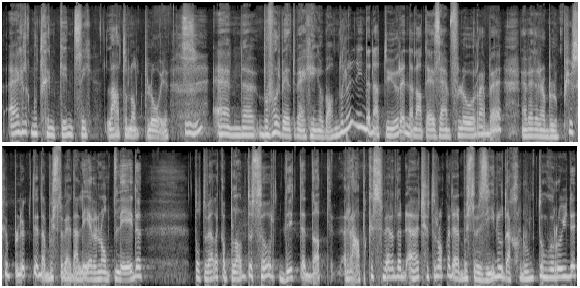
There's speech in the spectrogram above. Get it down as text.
Eigenlijk moet een kind zich laten ontplooien. En eh, bijvoorbeeld, wij gingen wandelen in de natuur en dan had hij zijn flora bij. En werden er bloempjes geplukt en dan moesten wij dat leren ontleden. Tot welke plantensoort dit en dat. Raapjes werden uitgetrokken en dan moesten we zien hoe dat groenten groeide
